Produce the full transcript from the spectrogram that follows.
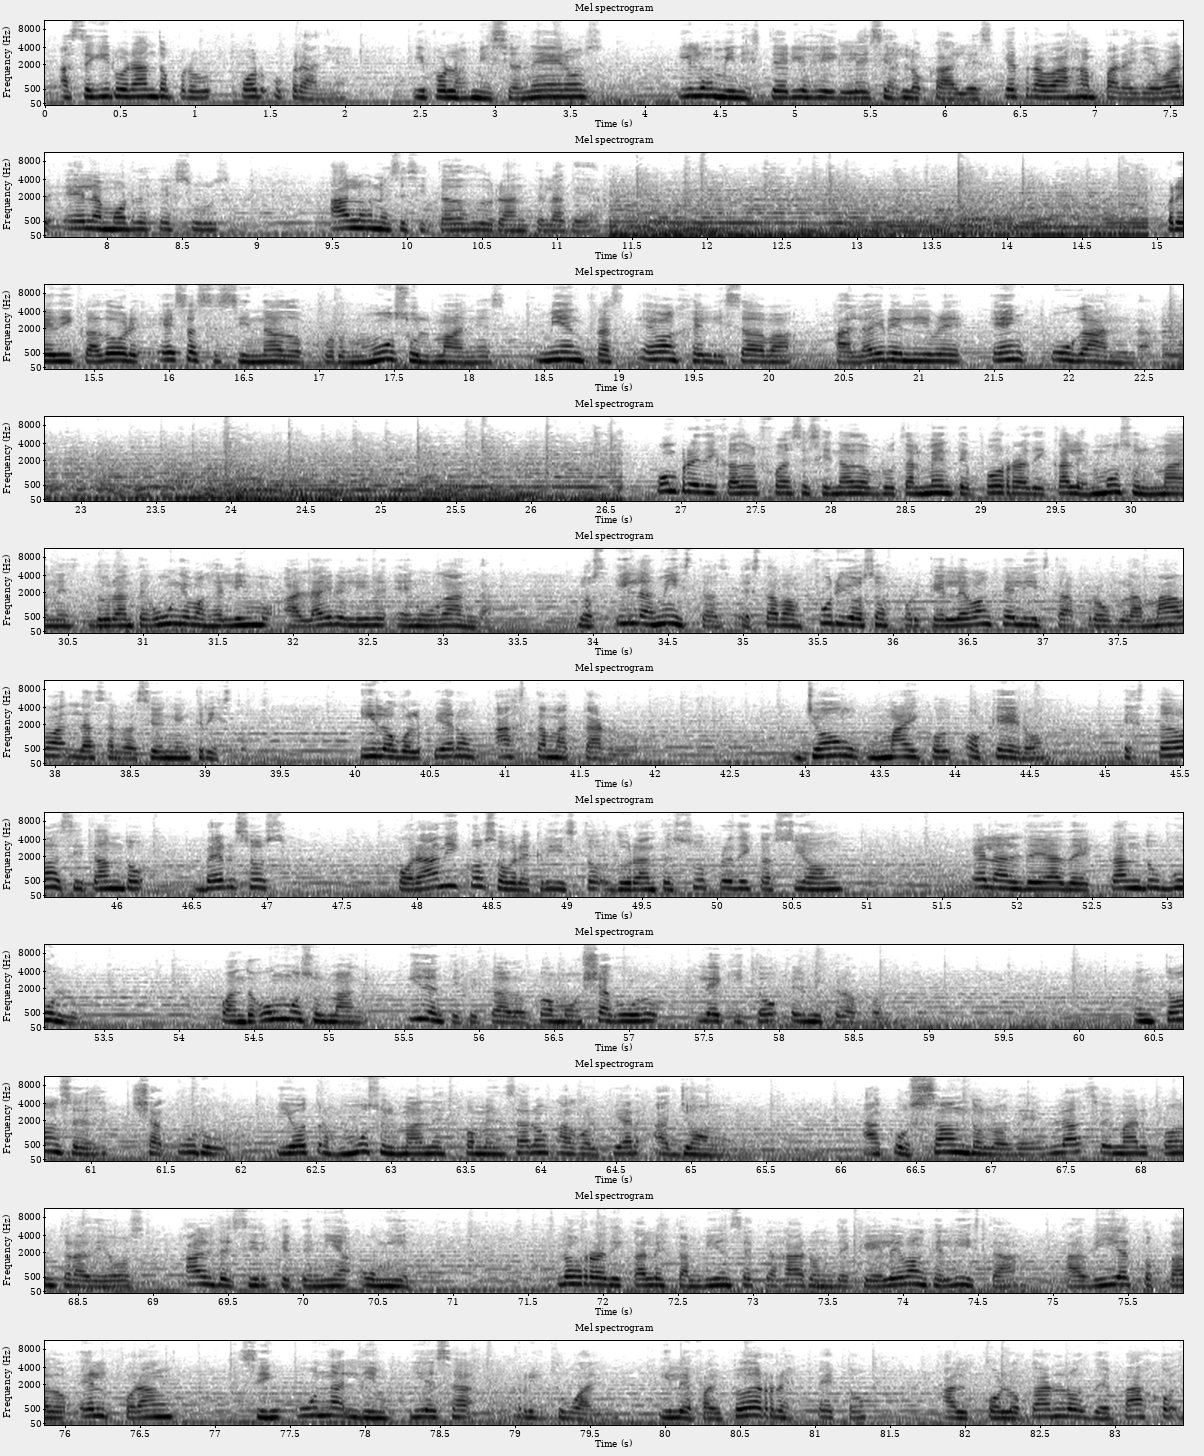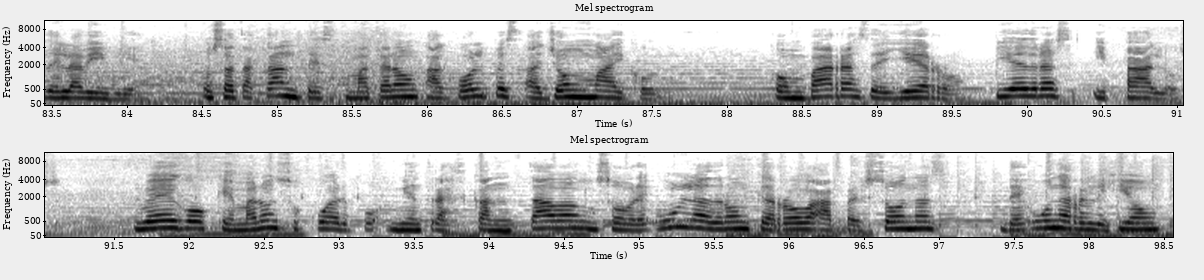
a seguir orando por, Ucrania y por los misioneros y los ministerios e iglesias locales que trabajan para llevar el amor de Jesús a los necesitados durante la guerra. Predicador es asesinado por musulmanes mientras evangelizaba al aire libre en Uganda. un predicador fue asesinado brutalmente por radicales musulmanes durante un evangelismo al aire libre en Uganda. Los islamistas estaban furiosos porque el evangelista proclamaba la salvación en Cristo y lo golpearon hasta matarlo. John Michael Oquero estaba citando versos coránicos sobre Cristo durante su predicación en la aldea de Kandugulu, cuando un musulmán identificado como Shaguru, le quitó el micrófono. Entonces Shakuru y otros musulmanes comenzaron a golpear a John, acusándolo de blasfemar contra Dios al decir que tenía un hijo. Los radicales también se quejaron de que el evangelista había tocado el Corán sin una limpieza ritual y le faltó el respeto al colocarlo debajo de la Biblia. Los atacantes mataron a golpes a John Michael con barras de hierro, piedras y palos. Luego quemaron su cuerpo mientras cantaban sobre un ladrón que roba a personas de una religión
